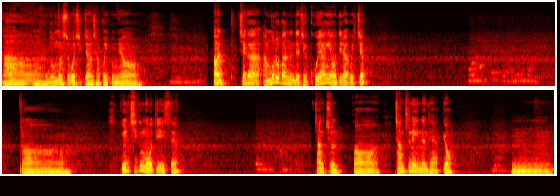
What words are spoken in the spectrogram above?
아, 논문 쓰고 직장을 찾고 있군요. 아, 제가 안 물어봤는데 제 고향이 어디라고 했죠? 아, 그 지금 어디에 있어요? 장춘. 어, 장춘에 있는 대학교? 음.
